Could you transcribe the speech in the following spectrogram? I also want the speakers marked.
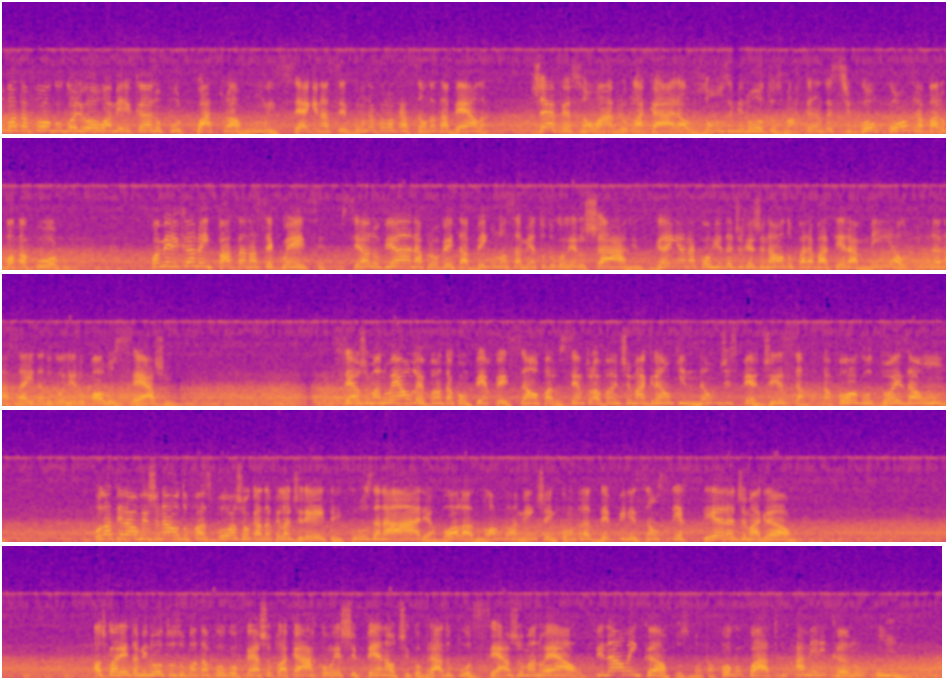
Speaker 1: O Botafogo goleou o americano por 4 a 1 e segue na segunda colocação da tabela. Jefferson abre o placar aos 11 minutos, marcando este gol contra para o Botafogo. O americano empata na sequência. Luciano Viana aproveita bem o lançamento do goleiro Charles. Ganha na corrida de Reginaldo para bater a meia altura na saída do goleiro Paulo Sérgio. Sérgio Manuel levanta com perfeição para o centroavante Magrão, que não desperdiça. Botafogo 2 a 1. O lateral Reginaldo faz boa jogada pela direita e cruza na área. A bola novamente encontra definição certeira de Magrão. Aos 40 minutos, o Botafogo fecha o placar com este pênalti cobrado por Sérgio Manuel. Final em Campos, Botafogo 4, Americano 1.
